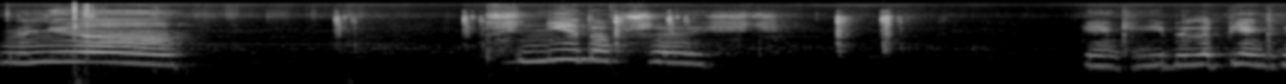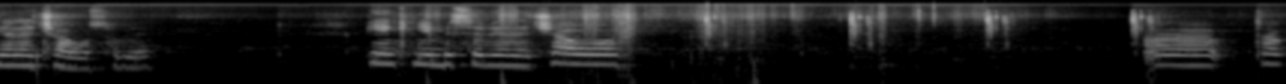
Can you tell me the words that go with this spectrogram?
No nie. To się nie da przejść. Pięknie, byle pięknie leciało sobie. Pięknie by sobie leciało. Ale tak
